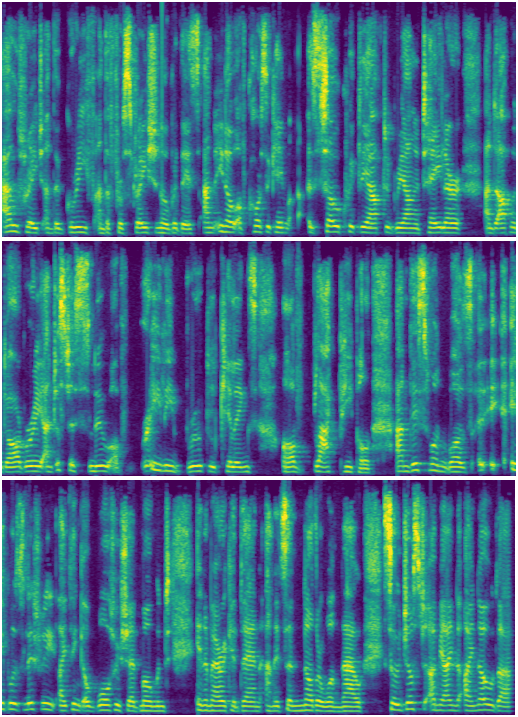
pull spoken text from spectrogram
outrage and the grief and the frustration over this. And, you know, of course, it came so quickly after Breonna Taylor and Ahmaud Arbery and just a slew of really brutal killings of black people. And this one was, it, it, was literally, I think, a watershed moment in America then, and it's another one now. So just, I mean, I, I know that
